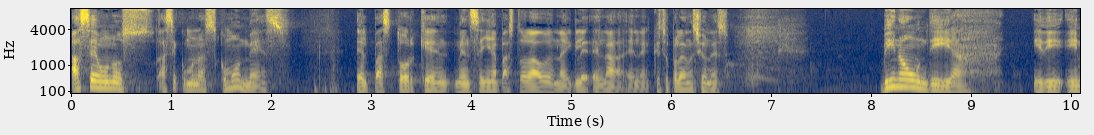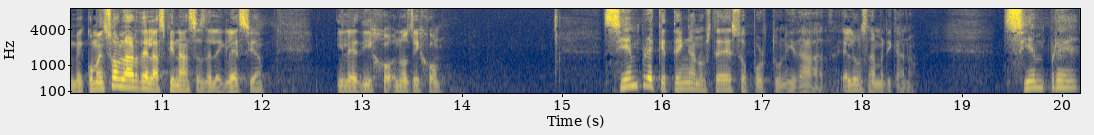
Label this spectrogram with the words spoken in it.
Hace unos, hace como, unas, como un mes, el pastor que me enseña pastorado en la iglesia, en, la, en Cristo para las Naciones, vino un día y, me comenzó a hablar de las finanzas de la iglesia y le dijo, nos dijo, siempre que tengan ustedes oportunidad, él es un americano, siempre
